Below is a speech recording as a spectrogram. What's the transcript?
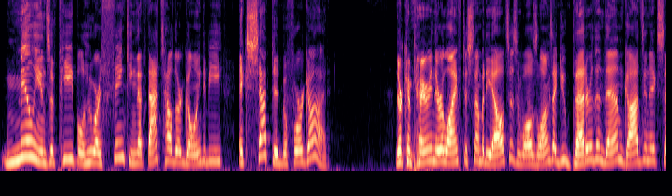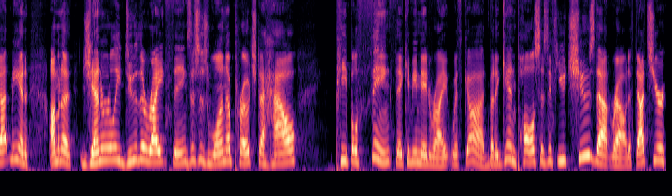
millions of people who are thinking that that's how they're going to be accepted before God. They're comparing their life to somebody else's, and well, as long as I do better than them, God's going to accept me, and I'm going to generally do the right things. This is one approach to how people think they can be made right with God. But again, Paul says if you choose that route, if that's your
